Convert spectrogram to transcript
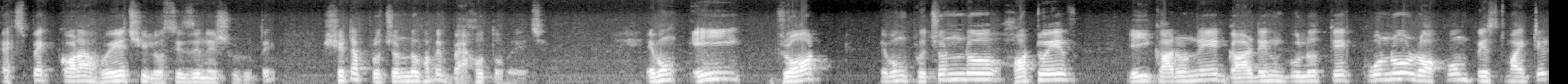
এক্সপেক্ট করা হয়েছিল সিজনের শুরুতে, সেটা প্রচণ্ডভাবে ব্যাহত হয়েছে। এবং এই ড্রট এবং প্রচণ্ড হটওয়েভ এই কারণে গার্ডেনগুলোতে কোনো রকম পেস্টমাইটের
